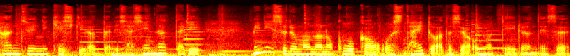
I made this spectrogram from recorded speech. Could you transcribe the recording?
単純に景色だったり写真だったり目にするものの効果を推したいと私は思っているんです。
